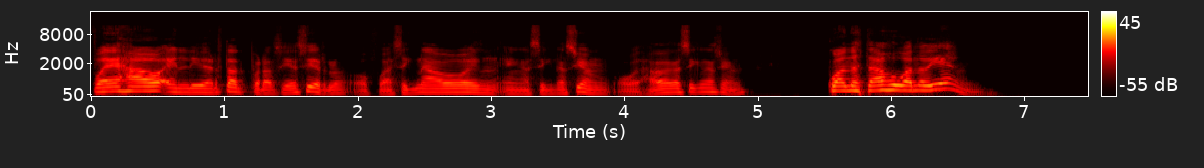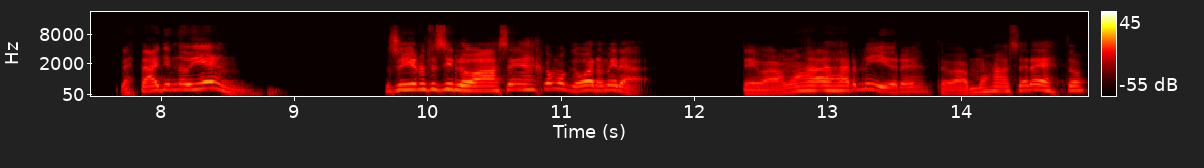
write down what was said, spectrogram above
fue dejado en libertad, por así decirlo, o fue asignado en, en asignación, o dejado en asignación, cuando estaba jugando bien. Le estaba yendo bien. Entonces yo no sé si lo hacen, es como que, bueno, mira, te vamos a dejar libre, te vamos a hacer esto,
